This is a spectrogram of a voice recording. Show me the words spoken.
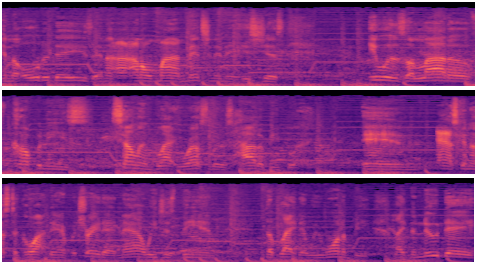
in the older days, and I, I don't mind mentioning it, it's just it was a lot of companies telling black wrestlers how to be black and asking us to go out there and portray that. Now we just being the black that we want to be. Like the New Day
